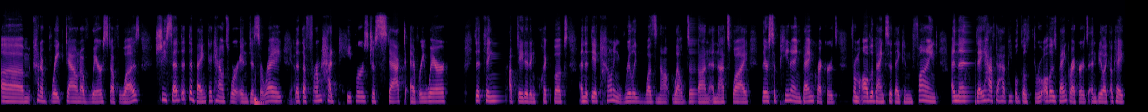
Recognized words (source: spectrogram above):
um, kind of breakdown of where stuff was. She said that the bank accounts were in disarray, Yeah. that the firm had papers just stacked everywhere, that things updated in QuickBooks, and that the accounting really was not well done. And that's why they're subpoenaing bank records from all the banks that they can find. And then they have to have people go through all those bank records and be like, okay,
